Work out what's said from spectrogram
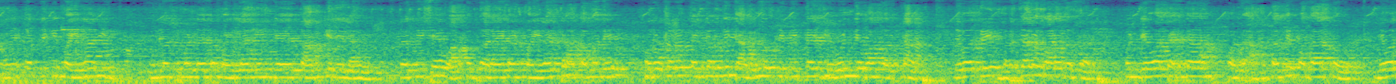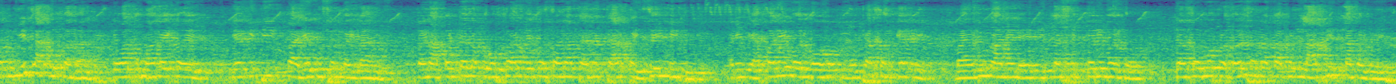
म्हणजे करते की महिलांनी उन्नत मंडळाच्या महिलांनी जे काम केलेलं आहे तर अतिशय वाकप करायला आणि महिलांच्या हातामध्ये खरोखरच त्यांच्यामध्ये जागृत होते की त्या जेवण जेव्हा करतात तेव्हा ते घरच्यांना वाढत असतात. पण जेव्हा त्यांच्या पद- हाताचे पदार्थ जेव्हा तुम्ही चालू कराल तेव्हा तुम्हालाही कळेल या किती कार्यकुशल महिला आहेत. कारण आपण त्यांना प्रोत्साहन देत असताना त्यांना चार पैसेही मिळतील. आणि व्यापारी वर्ग मोठ्या संख्येने बाहेरून आलेले आहेत इथला शेतकरी वर्ग त्या सर्व प्रदर्शनाचा आपण लाभ घेतला पाहिजे.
